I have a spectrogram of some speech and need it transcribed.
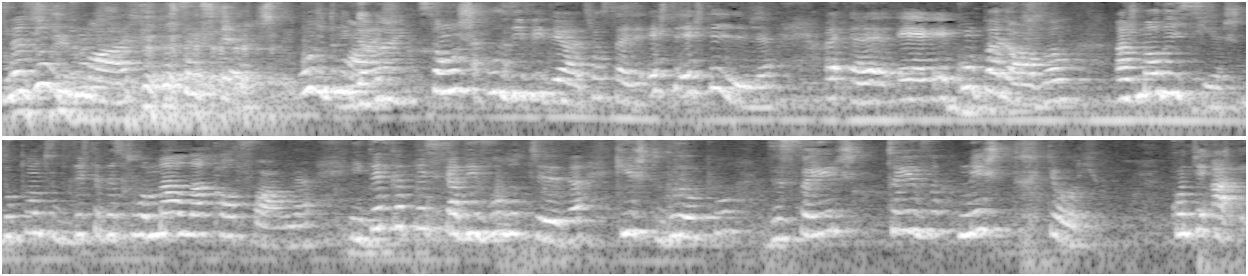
Mas os demais, são os demais são exclusividades. Ou seja, esta, esta ilha é, é, é comparável às Maurícias, do ponto de vista da sua malacofauna e da capacidade evolutiva que este grupo de seres teve neste território. Ah,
